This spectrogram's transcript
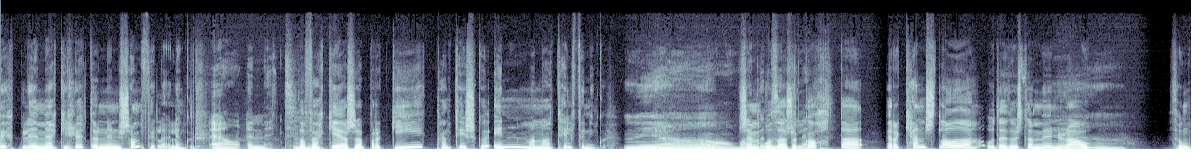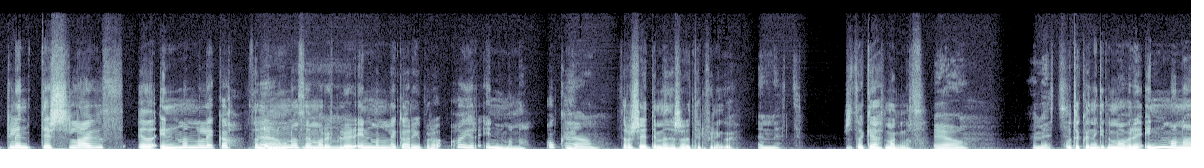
uppliði mig ekki hlutarninu samfélagi lengur. Já, emmitt þá fekk ég þess að bara gigantísku einmanna tilfinningu já, sem, og það er svo gott að vera kennsla á það og það, veist, það munur á þunglindislægð eða einmannleika þannig Já. að núna þegar maður Mm. upplifir einmannleika er ég bara, á ég er einmanna, ok. Já, það er að setja með þessari tilfinningu. Emmitt þetta er gett magnað. Já, og það hvernig getur maður verið einmanna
